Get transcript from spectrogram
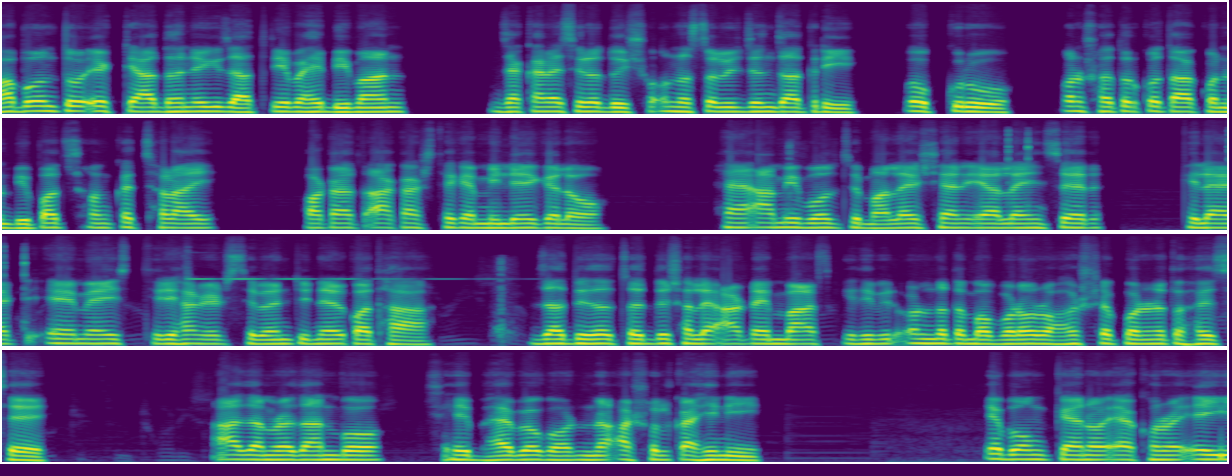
ভাবুন তো একটি আধুনিক যাত্রীবাহী বিমান, যেখানে ছিল দুইশো উনচল্লিশ জন যাত্রী ও ক্রু, কোনো সতর্কতা, কোনো বিপদ সংকেত ছাড়াই হঠাৎ আকাশ থেকে মিলিয়ে গেল। হ্যাঁ আমি বলছি মালয়েশিয়ান এয়ারলাইন্সের flight M H three hundred সেভেন্টিনের কথা, যা দুই হাজার চোদ্দ সালে আটই মার্চ পৃথিবীর অন্যতম বড় রহস্যে পরিণত হয়েছে। আজ আমরা জানব সেই ভয়াবহ ঘটনার আসল কাহিনী এবং কেন এখনও এই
